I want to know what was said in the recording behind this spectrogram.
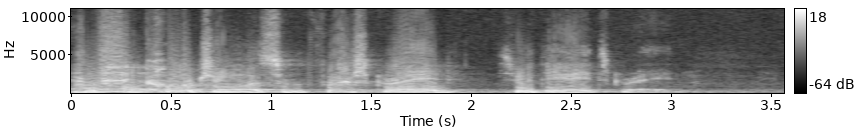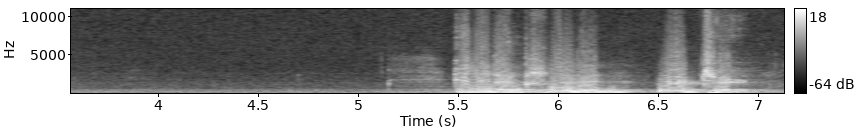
And that coaching was from first grade through the eighth grade. And it included Bird Turd.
